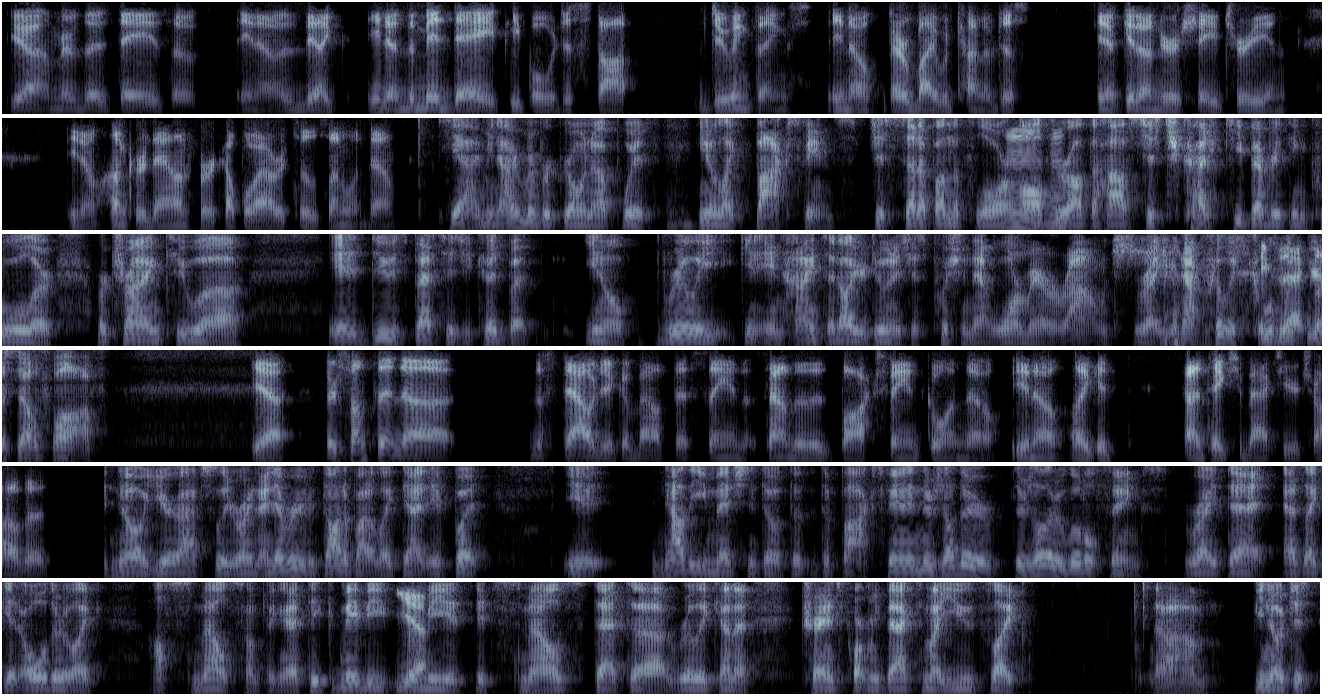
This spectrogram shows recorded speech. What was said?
Yeah, I remember those days of you know it'd be like you know the midday people would just stop doing things. You know, everybody would kind of just you know get under a shade tree and you know hunker down for a couple hours till the sun went down. Yeah, I mean, I remember growing up with, you know, like box fans just set up on the floor mm-hmm. all throughout the house just to try to keep everything cool or, or trying to uh, eh, do as best as you could. But, you know, really in hindsight, all you're doing is just pushing that warm air around, right? You're not really cooling exactly. yourself off. Yeah, there's something uh, nostalgic about this saying the sound of those box fans going no. You know, like it kind of takes you back to your childhood. No, you're absolutely right. And I never even thought about it like that. It, but it, now that you mentioned it though, the, the box fan and there's other there's other little things, right? That as I get older, like I'll smell something. And I think maybe for yeah. me it, it smells that uh, really kind of transport me back to my youth. Like, um, you know, just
